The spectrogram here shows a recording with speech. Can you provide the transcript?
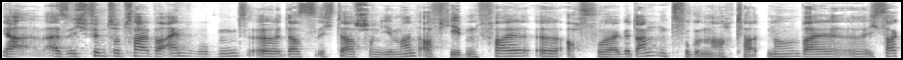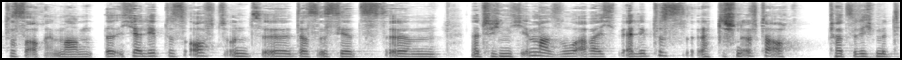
Ja, also ich finde total beeindruckend, äh, dass sich da schon jemand auf jeden Fall äh, auch vorher Gedanken zugemacht hat, ne? Weil äh, ich sage das auch immer. Ich erlebe das oft und das ist jetzt ähm, natürlich nicht immer so, aber ich erlebe das, habe das schon öfter auch tatsächlich mit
